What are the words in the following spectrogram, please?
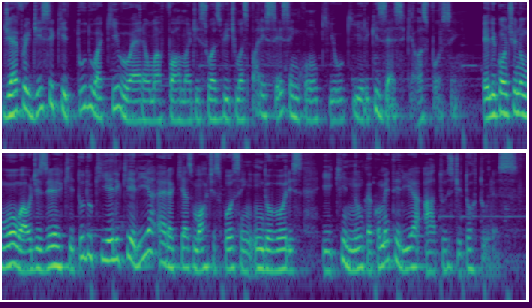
Jeffrey disse que tudo aquilo era uma forma de suas vítimas parecessem com o que ele quisesse que elas fossem. Ele continuou ao dizer que tudo o que ele queria era que as mortes fossem indolores e que nunca cometeria atos de torturas.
